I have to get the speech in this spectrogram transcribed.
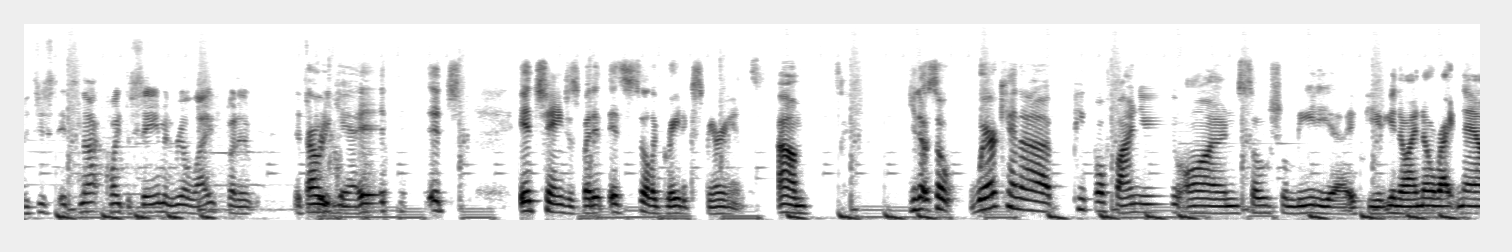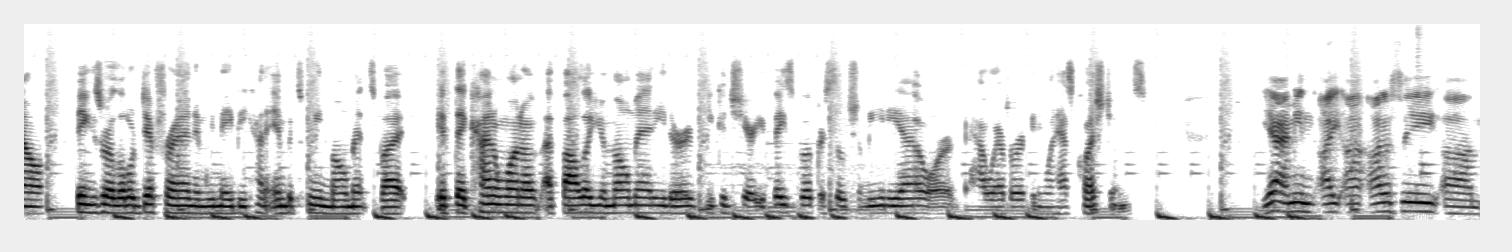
it's just, it's not quite the same in real life, but it, it's oh cool. yeah, it, it's, it changes, but it, it's still a great experience. Um, you know so where can uh people find you on social media? If you you know i know right now things are a little different and we may be kind of in between moments but if they kind of want to uh, follow your moment either you can share your facebook or social media or however if anyone has questions. Yeah i mean i uh, honestly um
